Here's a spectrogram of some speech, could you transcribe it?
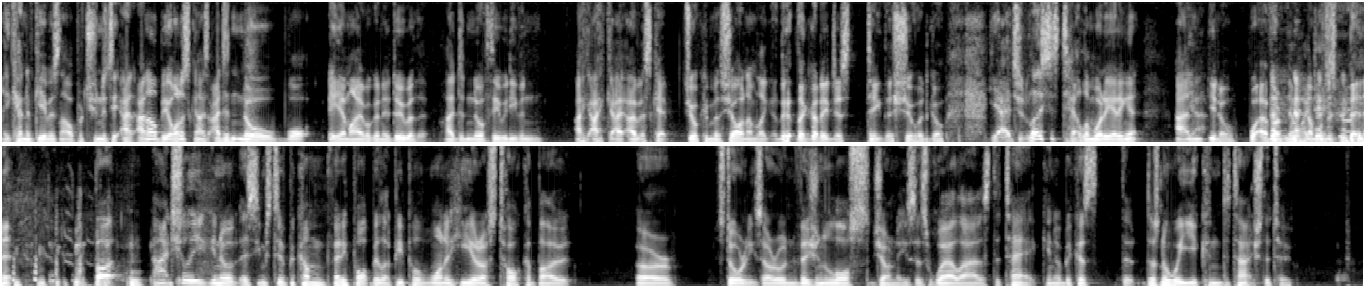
it kind of gave us an opportunity. And, and I'll be honest, guys, I didn't know what AMI were going to do with it. I didn't know if they would even. I, I, I was kept joking with Shaun. I'm like, they're, they're going to just take this show and go, yeah, let's just tell them we're airing it. And, Yeah. you know, whatever. No and we'll just bin it. but actually, you know, it seems to have become very popular. People want to hear us talk about our stories, our own vision loss journeys, as well as the tech, you know, because th- there's no way you can detach the two.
